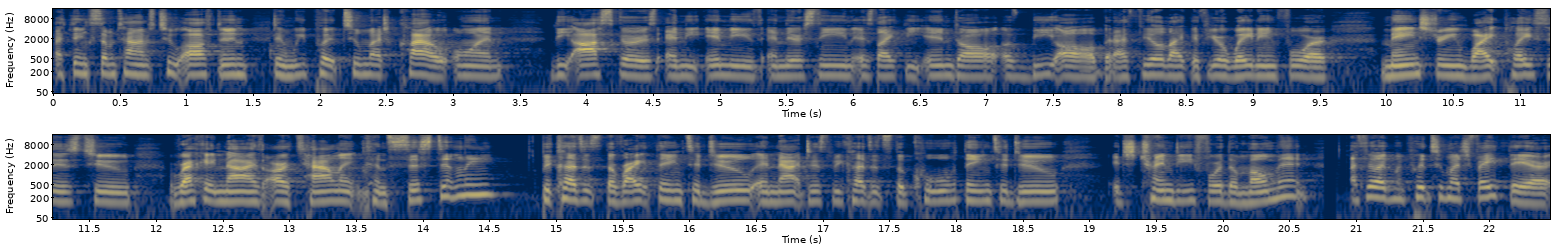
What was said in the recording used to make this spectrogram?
I think sometimes too often then we put too much clout on the Oscars and the Emmys and they're seen as like the end all of be all. But I feel like if you're waiting for mainstream white places to recognize our talent consistently because it's the right thing to do and not just because it's the cool thing to do, it's trendy for the moment. I feel like we put too much faith there.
